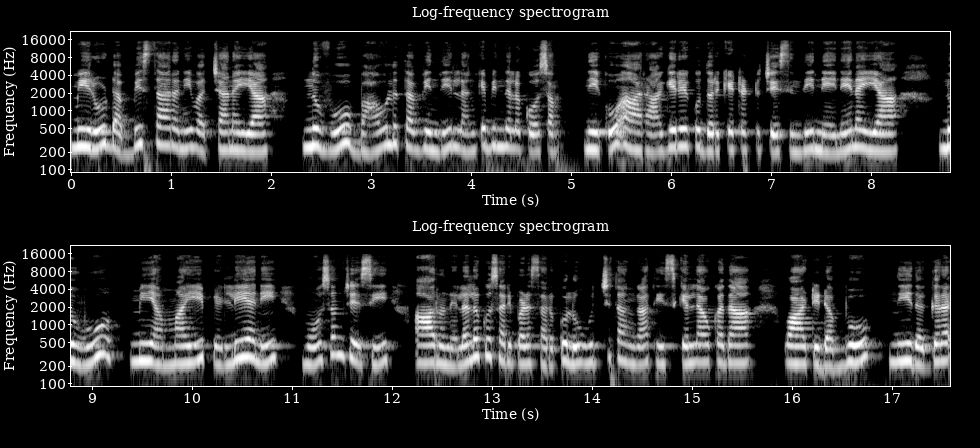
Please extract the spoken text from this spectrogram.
మీరు డబ్బిస్తారని వచ్చానయ్యా. నువ్వు బావులు తవ్వింది లంకెబిందెల కోసం. నీకు ఆ రాగిరేకు దొరికేటట్టు చేసింది నేనేనయ్యా. నువ్వు మీ అమ్మాయి పెళ్ళి అని మోసం చేసి ఆరు నెలలకు సరిపడ సరుకులు ఉచితంగా తీసుకెళ్ళావు కదా. వాటి డబ్బు నీ దగ్గర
